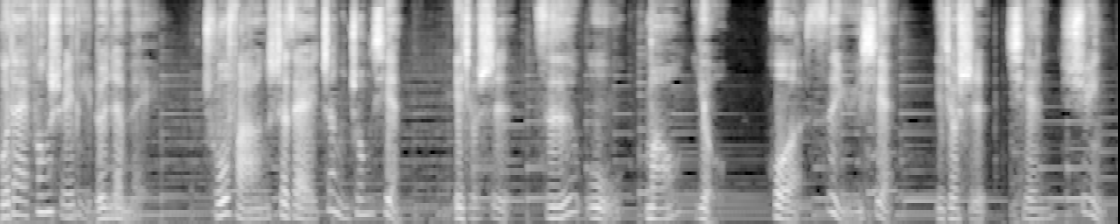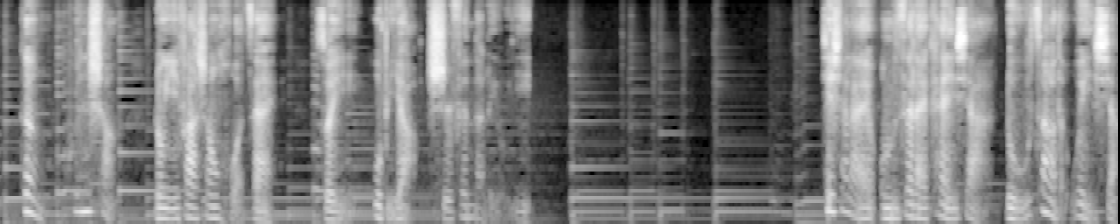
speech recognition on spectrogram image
古代风水理论认为，厨房设在正中线，也就是子午卯酉，或巳余线，也就是乾巽艮坤上，容易发生火灾，所以务必要十分的留意。接下来，我们再来看一下炉灶的位相。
